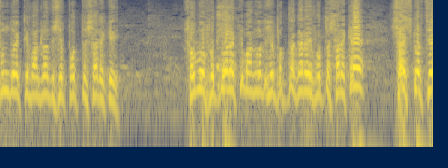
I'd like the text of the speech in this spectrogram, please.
সুন্দর একটি বাংলাদেশের প্রত্যাশা রেখে সর্বপ্রথম একটি বাংলাদেশের প্রত্যাশা রেখে শেষ করছে।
